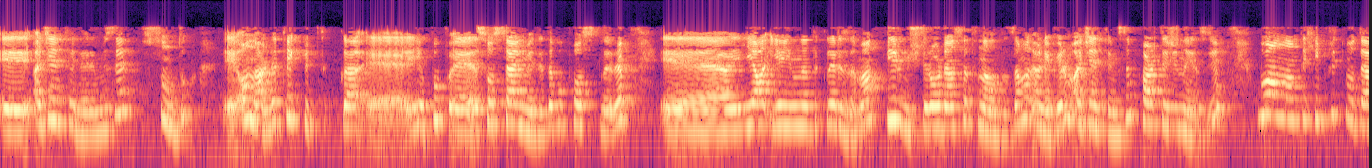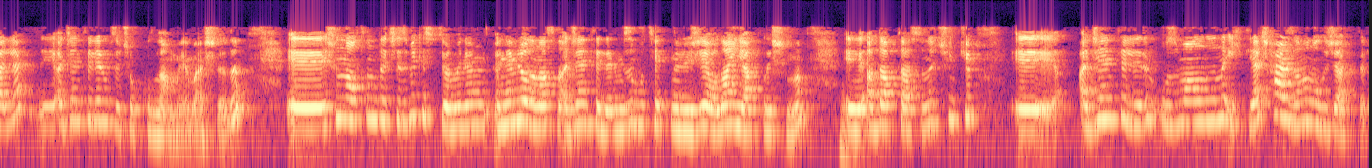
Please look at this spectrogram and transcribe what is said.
e, acentelerimize sunduk. E, onlar da tek bir tıkla e, yapıp e, sosyal medyada bu postları e, yayınladıkları zaman bir müşteri oradan satın aldığı zaman örnek veriyorum acentemizin partajına yazıyor. Bu anlamda hibrit modeller e, acentelerimiz de çok kullanmaya başladı. E, şunun altını da çizmek istiyorum. Önemli, önemli olan aslında acentelerimizin bu teknolojiye olan yaklaşımı, e, adaptasyonu. Çünkü e, acentelerin uzmanlığına ihtiyaç her zaman olacaktır.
